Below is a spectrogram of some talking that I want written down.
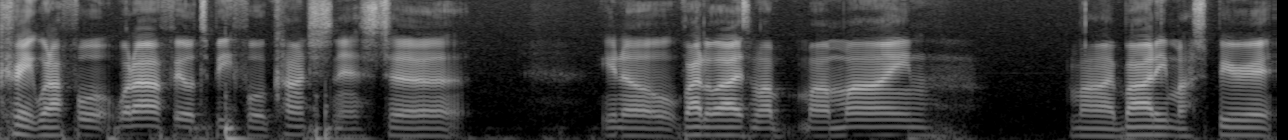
create what I feel what I feel to be full consciousness to you know vitalize my my mind my body, my spirit.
